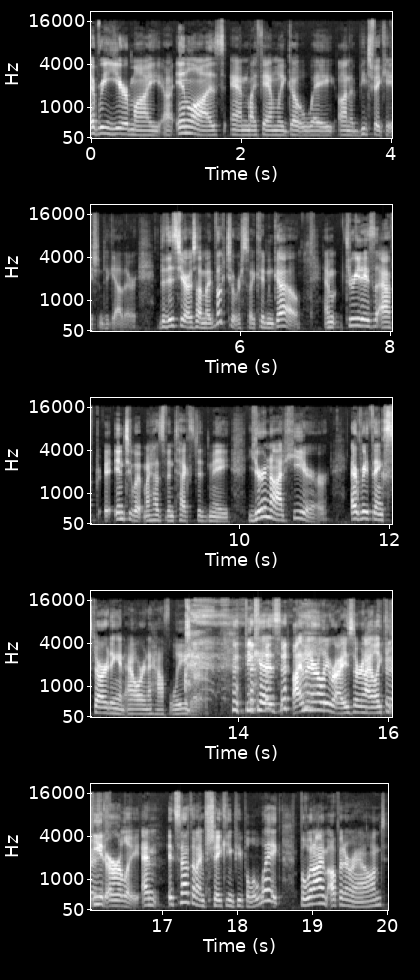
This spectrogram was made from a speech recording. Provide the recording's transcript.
every year my uh, in-laws and my family go away on a beach vacation together. But this year I was on my book tour, so I couldn't go. And three days after into it, my husband texted me, "You're not here. Everything's starting an hour and a half later." because I'm an early riser and I like to eat early. And it's not that I'm shaking people awake, but when I'm up and around,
